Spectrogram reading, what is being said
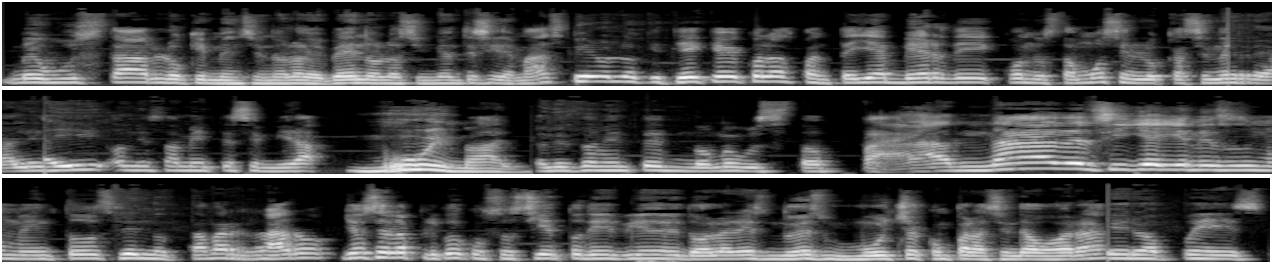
Me gusta lo que mencionó lo de Venom, los simbiontes y demás. Pero lo que tiene que ver con las pantallas verde cuando estamos en locaciones reales, ahí honestamente se mira muy mal. Honestamente no me gustó para nada el CGI en esos momentos. Se notaba raro. Yo sé la película costó 110 millones de dólares. No es mucha comparación de ahora. Pero pues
